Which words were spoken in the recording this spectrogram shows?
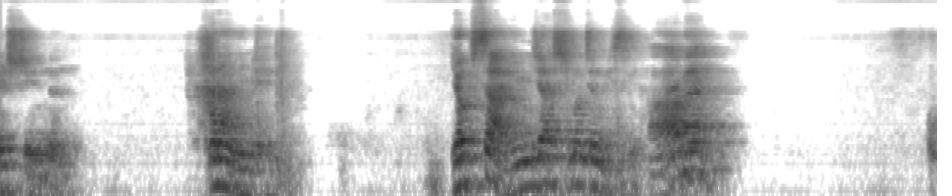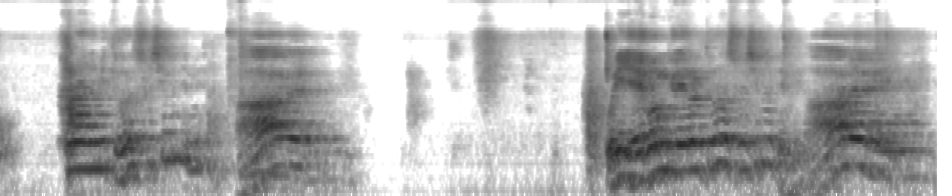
될 수 있는 하나님의 역사 임재하심을 저는 믿습니다. 아멘. 하나님이 들어서시면 됩니다. 아멘. 우리 예봉교회를 들어서시면 됩니다. 아멘.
